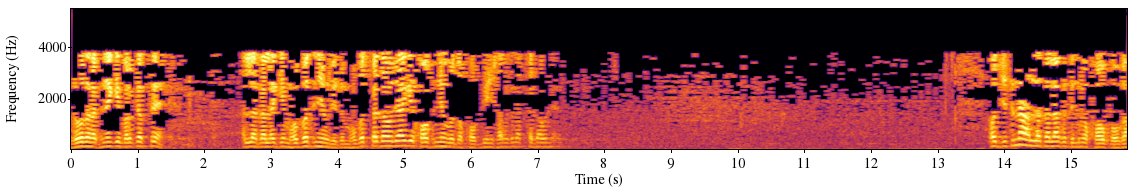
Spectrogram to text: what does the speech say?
روزہ رکھنے کی برکت سے اللہ تعالیٰ کی محبت نہیں ہوگی تو محبت پیدا ہو جائے گی، خوف نہیں ہوگا تو خوف بھی ان شاء اللہ پیدا ہو جائے گا اور جتنا اللہ تعالیٰ کے دل میں خوف ہوگا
